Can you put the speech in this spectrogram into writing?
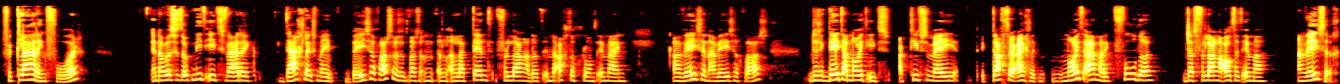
verklaring voor. En dan was het ook niet iets waar ik dagelijks mee bezig was. Dus het was een, een, latent verlangen dat in de achtergrond in mijn aanwezig aanwezig was. Dus ik deed daar nooit iets actiefs mee. Ik dacht er eigenlijk nooit aan, maar ik voelde dat verlangen altijd in me aanwezig.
